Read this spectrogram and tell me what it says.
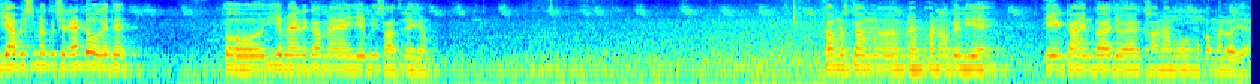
ये अब इसमें कुछ रेड हो गए थे तो ये मैंने कहा मैं ये भी साथ ले जाऊँ। कम से कम, मेहमानों के लिए एक टाइम का जो है खाना वो मुकम्मल हो जाए।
